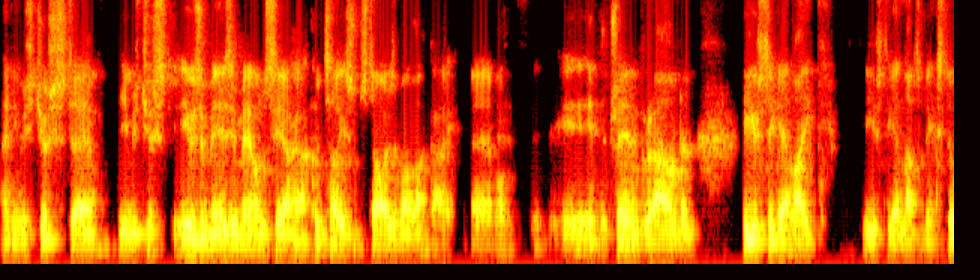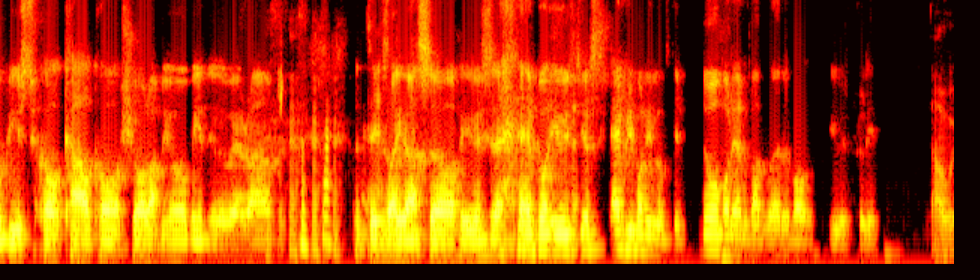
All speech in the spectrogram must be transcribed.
and he was just, um, he was just, he was amazing, mate. Honestly, I, I, could tell you some stories about that guy um, on, in the training ground, and he used to get like, he used to get lads mixed up. He used to call Carl Cort Shola Ameobi and the other way around, and, and things like that. So he was, uh, but he was just, everybody loved him. Nobody had a bad word about him. He was brilliant. Oh,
